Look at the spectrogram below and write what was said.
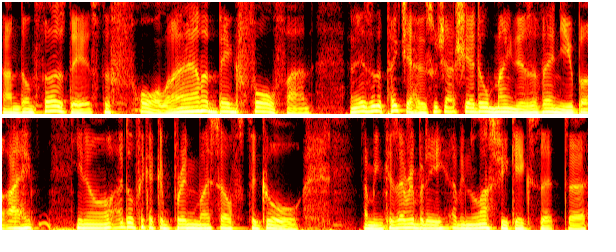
And on Thursday, it's the Fall, and I am a big Fall fan. And is at the Picture House, which actually I don't mind as a venue, but I, you know, I don't think I could bring myself to go. I mean, because everybody, I mean, the last few gigs that uh,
